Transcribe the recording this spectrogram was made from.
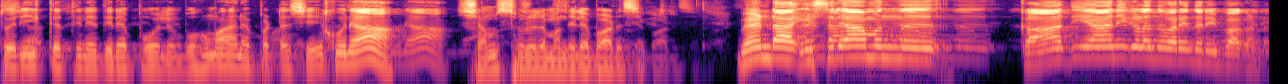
ത്വരീക്കത്തിനെതിരെ പോലും ബഹുമാനപ്പെട്ട ഷെയ്ഖുന ശംസുലമ നിലപാട് വേണ്ട ഇസ്ലാം എന്ന് കാദിയാനികൾ എന്ന് പറയുന്ന ഒരു വിഭാഗമുണ്ട്.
